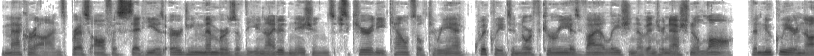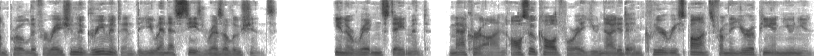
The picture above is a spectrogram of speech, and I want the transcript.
Macron's press office said he is urging members of the United Nations Security Council to react quickly to North Korea's violation of international law, the Nuclear Non-Proliferation Agreement and the UNSC's resolutions. In a written statement, Macron also called for a united and clear response from the European Union.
